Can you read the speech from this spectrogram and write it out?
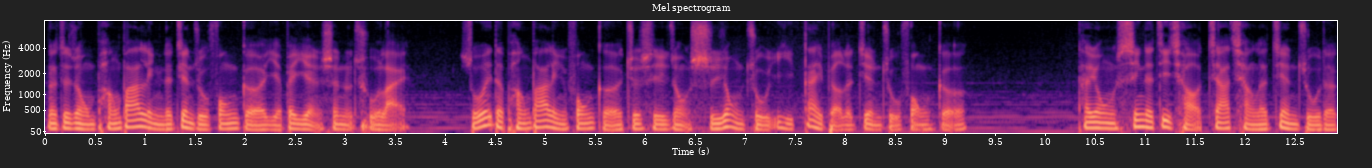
那这种庞巴林的建筑风格也被衍生了出来。所谓的庞巴林风格，就是一种实用主义代表的建筑风格。他用新的技巧加强了建筑的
